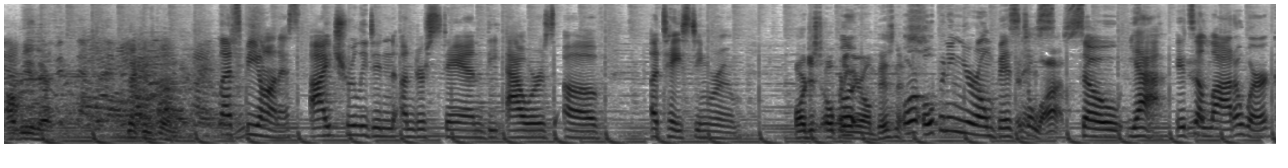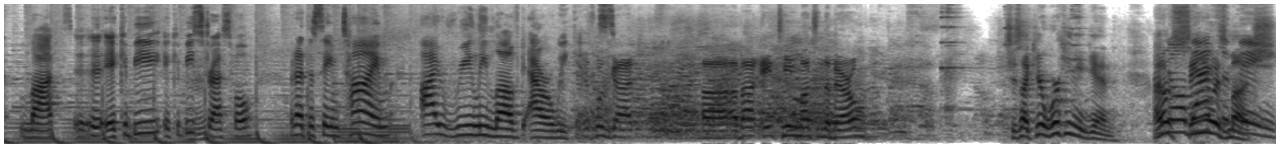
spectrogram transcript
I'll be there, and thin. Let's be honest. I truly didn't understand the hours of a tasting room. Or just opening Or- your own business. Or opening your own business. It's a lot. So yeah, it's a lot of work. Lots. It, it could be. It could be Mm-hmm. stressful, but at the same time, I really loved our weekends. This one's got uh, about 18 months in the barrel. She's like, you're working again. I don't know, see you as much. thing.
